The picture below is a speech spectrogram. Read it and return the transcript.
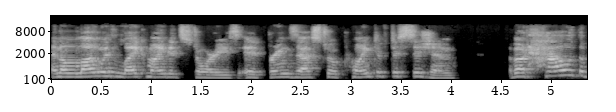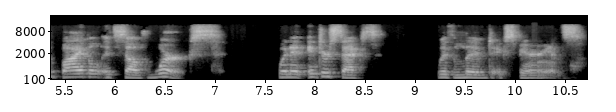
And along with like minded stories, it brings us to a point of decision about how the Bible itself works when it intersects with lived experience.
